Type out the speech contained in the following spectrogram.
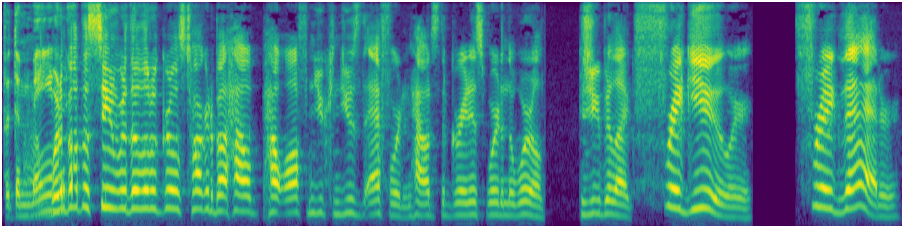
But the Uh, main. what about the scene where the little girl's talking about how how often you can use the F word and how it's the greatest word in the world? Because you could be like "frig you" or "frig that" or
